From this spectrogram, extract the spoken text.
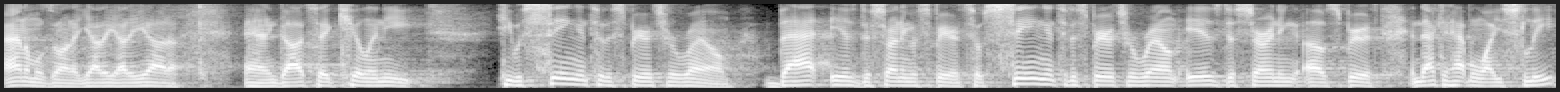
animals on it, yada, yada, yada. And God said, kill and eat. He was seeing into the spiritual realm. That is discerning of spirits. So, seeing into the spiritual realm is discerning of spirits. And that can happen while you sleep.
